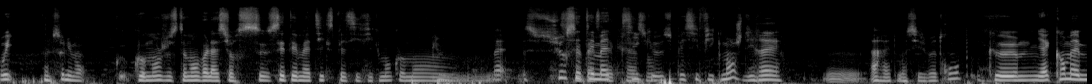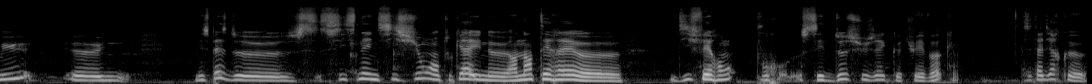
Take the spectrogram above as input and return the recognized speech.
Oui, absolument. comment justement, voilà, sur ces thématiques spécifiquement, comment bah, Sur ces thématiques spécifiquement, je dirais, euh, arrête-moi si je me trompe, qu'il y a quand même eu euh, une, espèce de, si ce n'est une scission, en tout cas une, un intérêt euh, différent pour ces deux sujets que tu évoques. C'est-à-dire que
